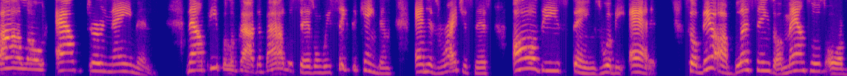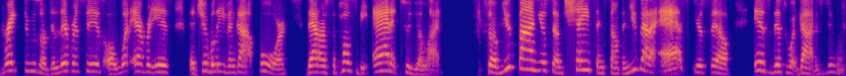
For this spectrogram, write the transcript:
followed after Naaman. Now, people of God, the Bible says when we seek the kingdom and his righteousness, all these things will be added. So there are blessings or mantles or breakthroughs or deliverances or whatever it is that you believe in God for that are supposed to be added to your life. So if you find yourself chasing something, you got to ask yourself, is this what God is doing?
